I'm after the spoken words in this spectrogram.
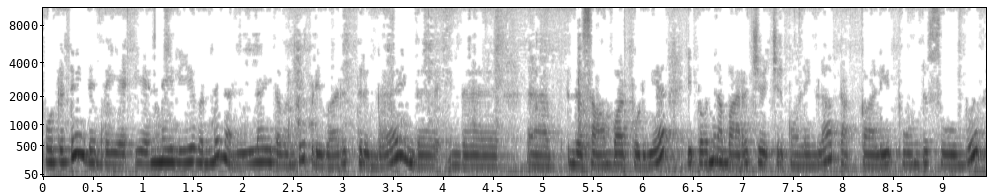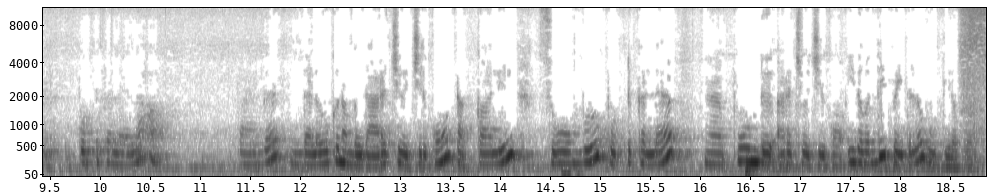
போட்டுட்டு இது இந்த எ- எண்ணெயிலேயே வந்து நல்லா இதை வந்து இப்படி வறுத்துருங்க. இந்த இந்த இந்த சாம்பார் பொடியை. இப்போ வந்து நம்ம அரைச்சி வச்சுருக்கோம் இல்லைங்களா? தக்காளி பூண்டு சோம்பு பொட்டுக்கல்ல எல்லாம் பாருங்க இந்த அளவுக்கு நம்ம இதை அரைச்சி வச்சுருக்கோம். தக்காளி சோம்பு பொட்டுக்கல்ல பூண்டு அரைச்சி வச்சுருக்கோம். இதை வந்து இப்போ இதில் ஊற்றிட போகிறோம்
